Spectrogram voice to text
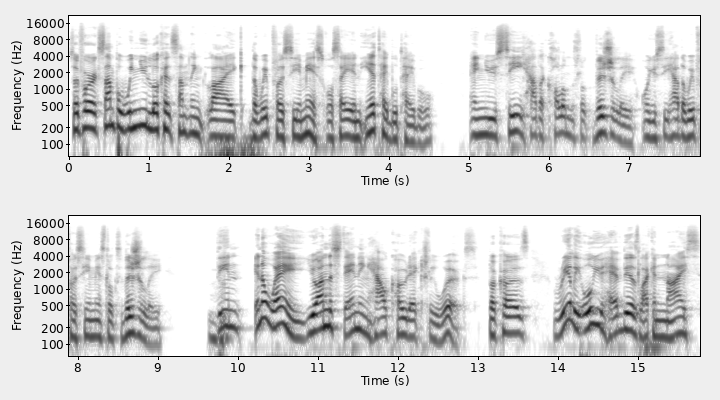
So, for example, when you look at something like the Webflow CMS or say an Airtable table, and you see how the columns look visually, or you see how the Webflow CMS looks visually, mm-hmm. then in a way, you're understanding how code actually works. Because really, all you have there is like a nice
